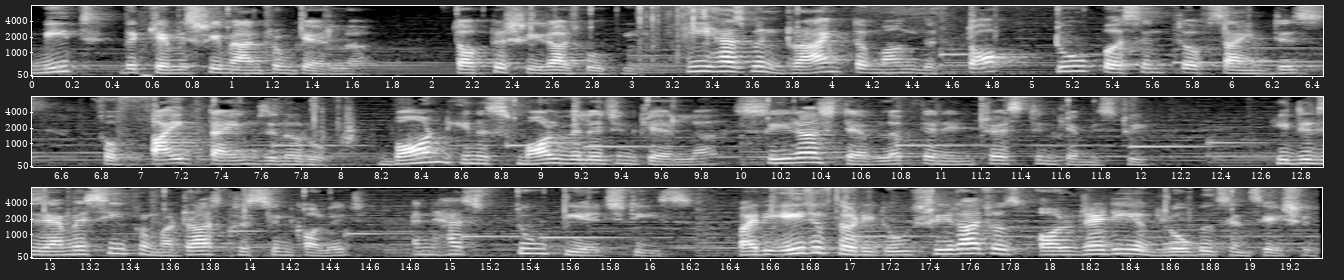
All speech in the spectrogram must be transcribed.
Meet the chemistry man from Kerala, Dr. Sreeraj Gopi. He has been ranked among the top 2% of scientists for five times in a row. Born in a small village in Kerala, Sreeraj developed an interest in chemistry. He did his MSc from Madras Christian College and has two PhDs. By the age of 32, Sreeraj was already a global sensation.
